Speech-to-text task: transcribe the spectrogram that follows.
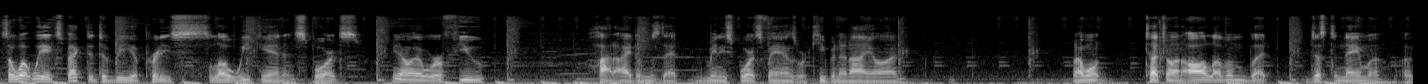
So, what we expected to be a pretty slow weekend in sports, you know, there were a few hot items that many sports fans were keeping an eye on. I won't touch on all of them, but just to name a, a,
